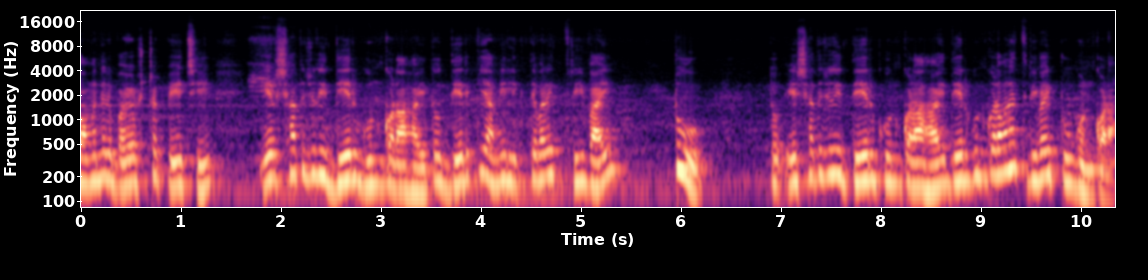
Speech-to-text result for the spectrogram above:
রমেনের বয়সটা পেয়েছি, এর সাথে যদি দেড় গুণ করা হয়, তো দেড়কে আমি লিখতে পারি? থ্রি বাই টু তো এর সাথে যদি দেড় গুণ করা হয়, দেড় গুণ করা মানে থ্রি বাই টু গুণ করা।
